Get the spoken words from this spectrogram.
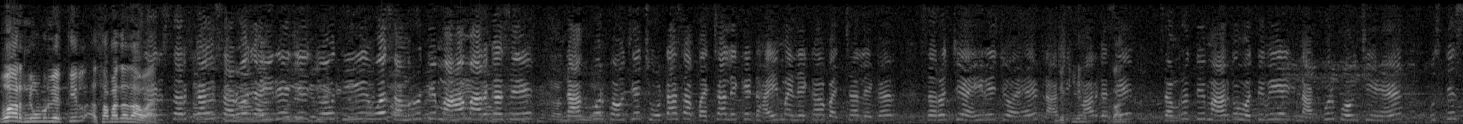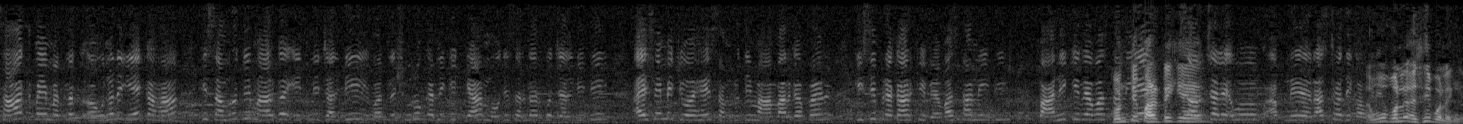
वर निवडून येतील असा माझा दावा आहे. सर सर कल सरोज अहिरे जी जो थी वो समृद्धि महामार्ग से नागपुर पहुँचे। छोटा सा बच्चा लेके ढाई महीने का बच्चा लेकर सरोज जी अहिरे जो है नासिक मार्ग से समृद्धि मार्ग होते हुए नागपुर पहुँची है। उसके साथ में मतलब उन्होंने ये कहा कि समृद्धि मार्ग इतनी जल्दी मतलब शुरू करने की क्या मोदी सरकार को जल्दी थी ऐसे में जो है समृद्धि महामार्ग पर किसी प्रकार की व्यवस्था नहीं थी। पानी की व्यवस्था कौन पार्टी की शौचालय वो अपने राष्ट्रवादी का वो बोले ऐसे ही बोलेंगे।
